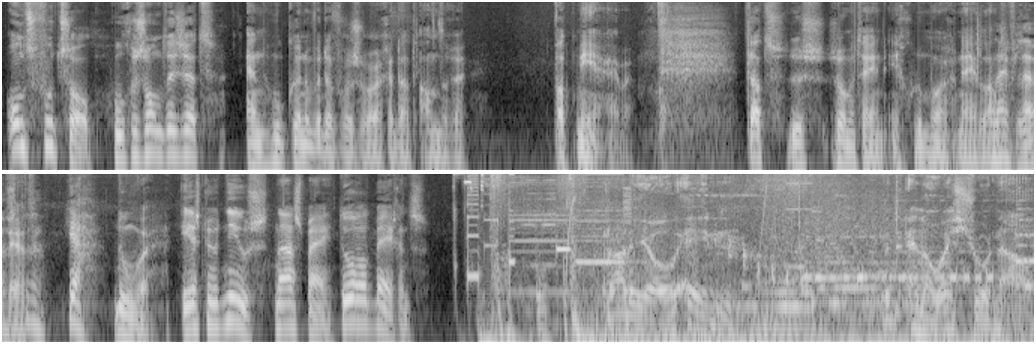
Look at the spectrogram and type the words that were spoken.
ons voedsel. Hoe gezond is het en hoe kunnen we ervoor zorgen dat anderen wat meer hebben. Dat dus zometeen in Goedemorgen Nederland. Blijf luisteren. Ja, doen we. Eerst nu het nieuws. Naast mij, Dorot Megens. Radio 1, het NOS-journaal.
